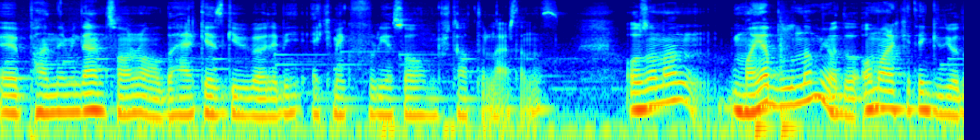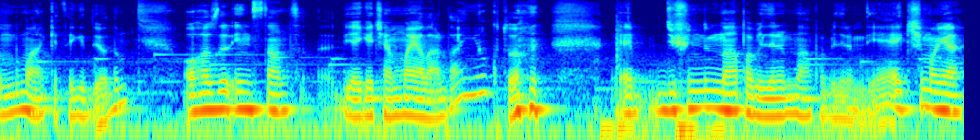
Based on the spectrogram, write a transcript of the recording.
e, pandemiden sonra oldu. Herkes gibi böyle bir ekmek furyası olmuştu hatırlarsanız. O zaman maya bulunamıyordu. O markete gidiyordum, bu markete gidiyordum. O hazır instant diye geçen mayalardan yoktu. e, düşündüm ne yapabilirim, ne yapabilirim diye. Ekşi maya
